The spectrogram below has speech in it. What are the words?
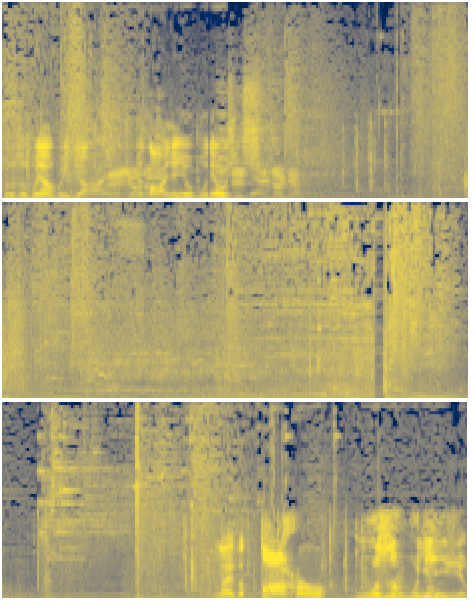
就是不让回家呀，这打人又不掉血。来个大猴，五十五印星，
